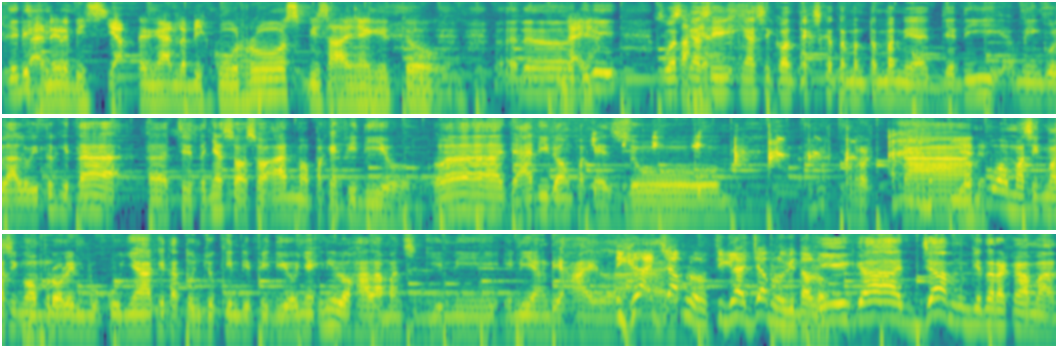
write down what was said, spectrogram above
Jadi, Dani lebih siap dengan lebih kurus misalnya gitu. aduh, Nggak ya? jadi buat Susah ngasih ngasih konteks ke teman-teman ya. Jadi minggu lalu itu kita eh, ceritanya sok-sokan mau pakai video. Wah, jadi dong pakai Zoom. Iya, rekam, deh. wah masing-masing ngobrolin bukunya, kita tunjukin di videonya. Ini loh halaman segini, ini yang di highlight. Tiga jam loh, tiga jam loh kita loh. Tiga jam kita rekaman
